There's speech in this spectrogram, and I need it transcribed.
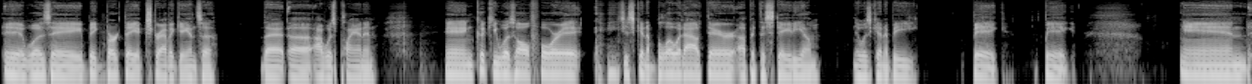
It was a big birthday extravaganza that uh, I was planning and Cookie was all for it. He's just going to blow it out there up at the stadium. It was going to be big, big. And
